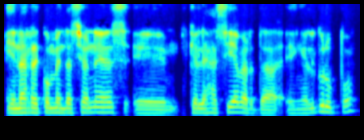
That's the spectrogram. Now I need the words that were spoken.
en las recomendaciones em, que les hacía, ¿verdad? En el grupo,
